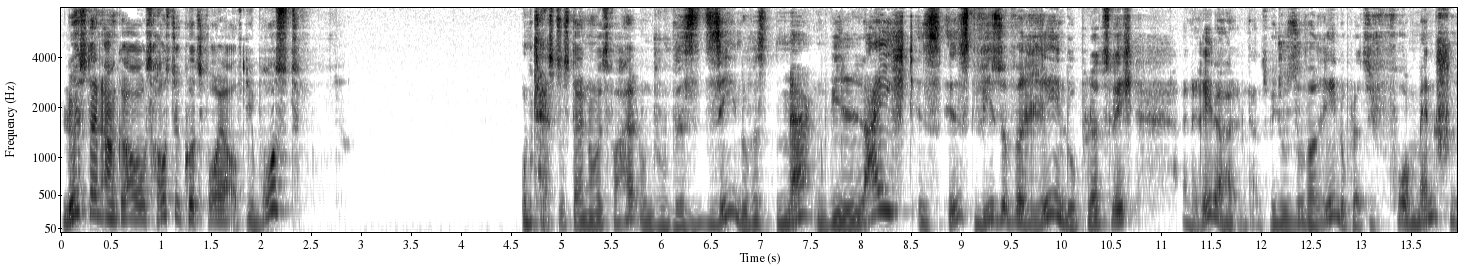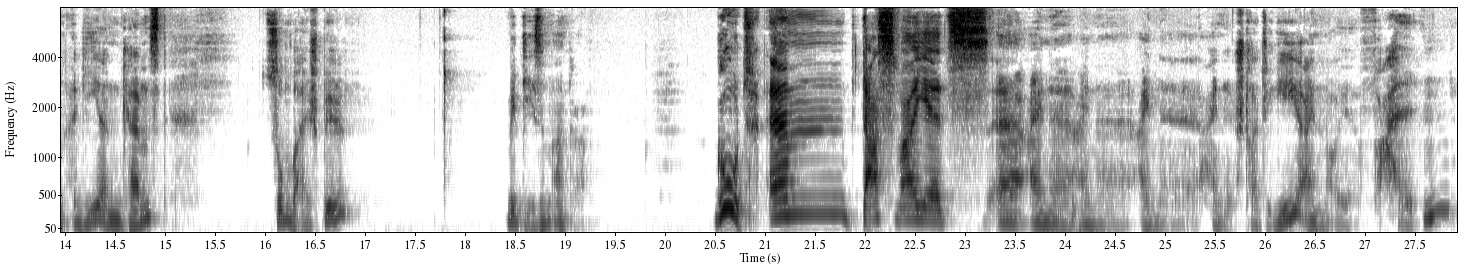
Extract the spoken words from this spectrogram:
löst deinen Anker aus, haust dir kurz vorher auf die Brust und testest dein neues Verhalten. Und du wirst sehen, du wirst merken, wie leicht es ist, wie souverän du plötzlich eine Rede halten kannst, wie du souverän du plötzlich vor Menschen agieren kannst, zum Beispiel mit diesem Anker. Gut, ähm, das war jetzt äh, eine, eine, eine, eine Strategie, ein neues Verhalten,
